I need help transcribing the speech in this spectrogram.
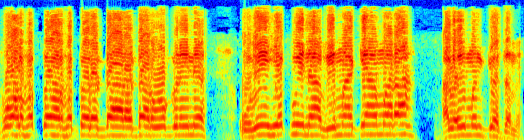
સોળ, સત્તર સત્તર, અઢાર અઢાર ઓગણી ને વીસ એકવીસ ના વીમા ક્યાં અમારા? હાલો ઈ મને તમે.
